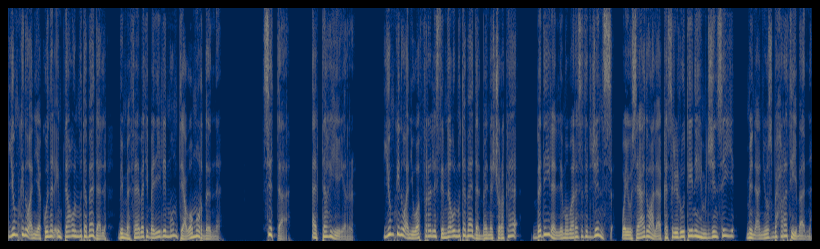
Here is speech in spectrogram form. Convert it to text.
يمكن أن يكون الإمتاع المتبادل بمثابة بديل ممتع ومرضٍ. 6. التغيير يمكن أن يوفر الاستمناء المتبادل بين الشركاء بديلا لممارسة الجنس ويساعد على كسر روتينهم الجنسي من أن يصبح رتيبا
